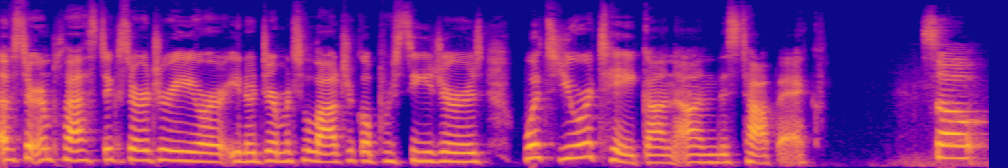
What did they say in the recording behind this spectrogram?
of certain plastic surgery or you know dermatological procedures? What's your take on on this topic? So,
